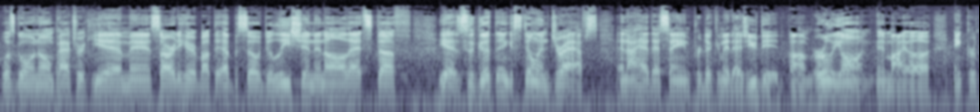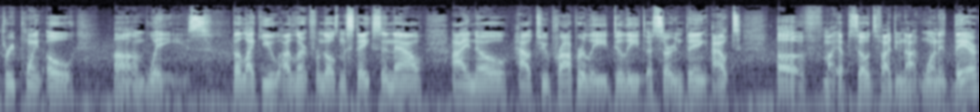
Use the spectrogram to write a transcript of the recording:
What's going on, Patrick? Yeah, man. Sorry to hear about the episode deletion and all that stuff. Yeah, it's a good thing it's still in drafts, and I had that same predicament as you did um, early on in my uh, Anchor 3.0 um, ways. But like you, I learned from those mistakes, and now I know how to properly delete a certain thing out of my episodes if I do not want it there.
